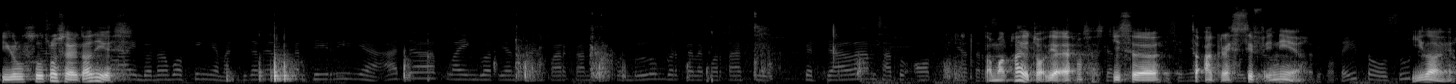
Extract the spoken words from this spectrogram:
dirusuh terus dari tadi guys. Pertama kali cok lihat FSSG se seagresif ini ya. Gila ya.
